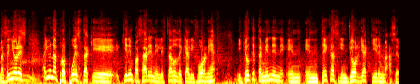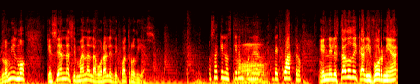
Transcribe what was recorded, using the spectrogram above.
Más señores, hay una propuesta que quieren pasar en el estado de California y creo que también en, en- en Texas y en Georgia quieren hacer lo mismo, que sean las semanas laborales de cuatro días. O sea que nos quieren No. poner de cuatro. En el estado de California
